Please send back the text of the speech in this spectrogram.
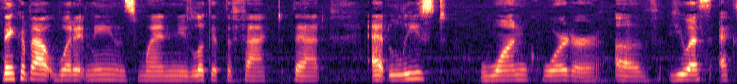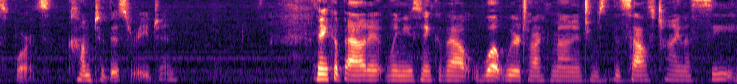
Think about what it means when you look at the fact that at least one quarter of U.S. exports come to this region. Think about it when you think about what we're talking about in terms of the South China Sea.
